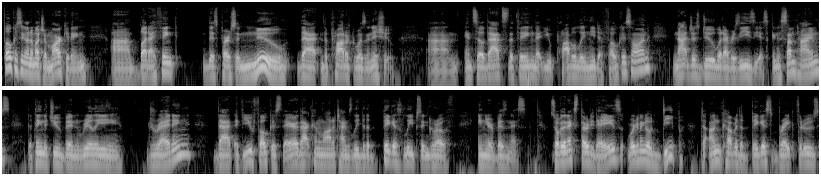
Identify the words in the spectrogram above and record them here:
focusing on a bunch of marketing uh, but I think this person knew that the product was an issue. Um, and so that's the thing that you probably need to focus on, not just do whatever's easiest. Because sometimes the thing that you've been really dreading, that if you focus there, that can a lot of times lead to the biggest leaps in growth in your business. So, over the next 30 days, we're gonna go deep to uncover the biggest breakthroughs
